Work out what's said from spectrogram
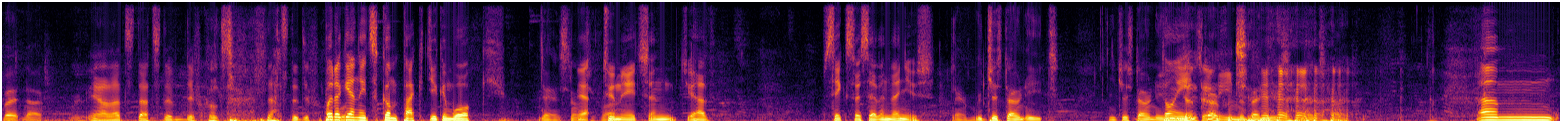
But no. yeah, that's that's the difficult. that's the difficult. But again, it's compact. You can walk Yeah, it's not Yeah. too far. two minutes and you have six or seven venues. Yeah, we just don't eat. You just don't eat. Don't you eat. just go Don't from the venues. That's fine. Um,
